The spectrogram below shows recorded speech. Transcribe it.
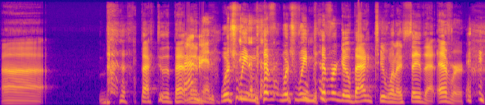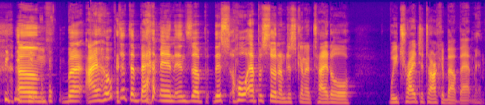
uh, back to the Batman, Batman. which we never, which we never go back to when I say that ever. Um, but I hope that the Batman ends up. This whole episode, I'm just gonna title "We tried to talk about Batman."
